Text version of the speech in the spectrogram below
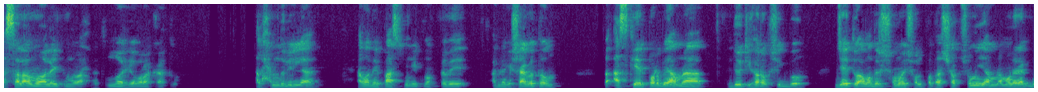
আসসালামু আলাইকুম রহমতুল্লাহ বরাকাত। আলহামদুলিল্লাহ, আমাদের পাঁচ মিনিট মক্তবে আপনাকে স্বাগতম। তো আজকের পর্বে আমরা দুইটি হরফ শিখব। যেহেতু আমাদের সময় স্বল্পতা সবসময় আমরা মনে রাখব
